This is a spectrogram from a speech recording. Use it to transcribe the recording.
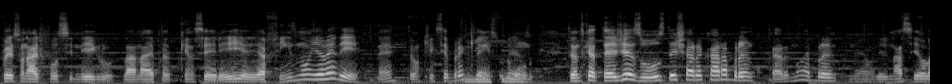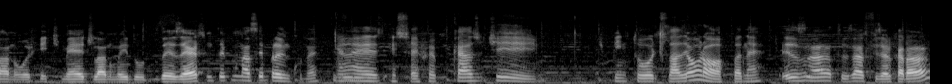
personagem fosse negro lá na época Pequena Sereia e afins, não ia vender, né? Então tinha que ser branquinho, todo mesmo. mundo. Tanto que até Jesus deixaram o cara branco. O cara não é branco, né? Onde ele nasceu lá no Oriente Médio, lá no meio do, do deserto, não tem como nascer branco, né? Ah, é, isso aí foi por causa de pintores lá da Europa, né? Exato, exato. Fizeram o cara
